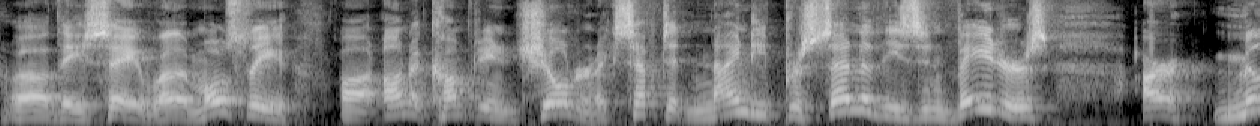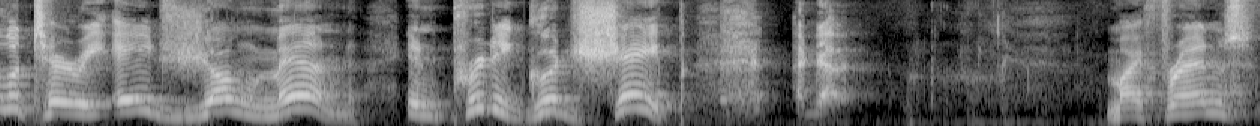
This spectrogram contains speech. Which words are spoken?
Well, they say, well, mostly uh, unaccompanied children, except that 90% of these invaders are military age young men in pretty good shape. My friends,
